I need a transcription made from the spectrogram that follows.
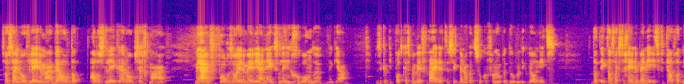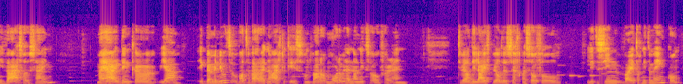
zou zijn overleden, maar wel dat alles leek erop, zeg maar. Maar ja, vervolgens hoor je in de media niks, alleen gewonden. denk ja. Dus ik heb die podcast maar weer verwijderd. Dus ik ben ook aan het zoeken van hoe ik dat doe, want ik wil niet dat ik dan straks degene ben die iets vertelt wat niet waar zou zijn. Maar ja, ik denk, uh, ja, ik ben benieuwd wat de waarheid nou eigenlijk is. Want waarom hoorden we daar nou niks over? En terwijl die livebeelden zeg maar zoveel lieten zien waar je toch niet omheen kon.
